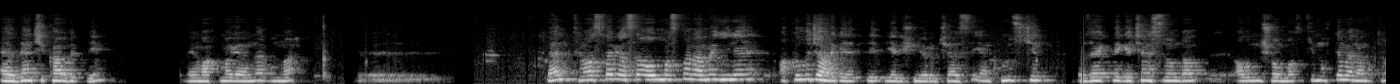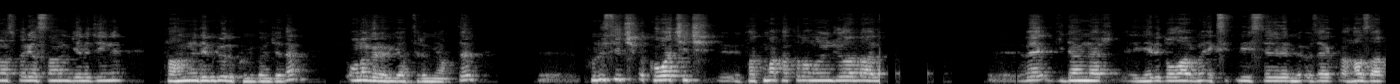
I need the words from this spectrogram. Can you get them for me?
elden çıkardık diyeyim. Benim aklıma gelenler bunlar. E, ben transfer yasağı olmasına rağmen yine akıllıca hareket etti diye düşünüyorum Chelsea. Yani için özellikle geçen sezondan e, alınmış olması ki muhtemelen bu transfer yasağının geleceğini tahmin edebiliyordu kulüp önceden. Ona göre bir yatırım yaptı. Pulisic ve Kovacic takıma katılan oyuncularla alakalı ve gidenler e, yeri dolar mı, eksikliği hissedilir mi? Özellikle Hazard.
